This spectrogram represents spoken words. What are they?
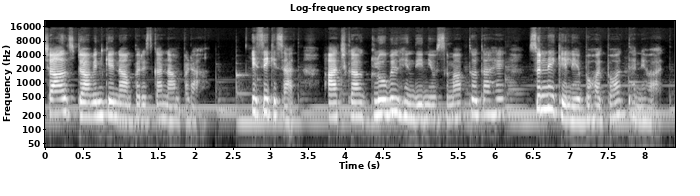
चार्ल्स डाविन के नाम पर इसका नाम पड़ा। इसी के साथ आज का ग्लोबल हिंदी न्यूज़ समाप्त होता है। सुनने के लिए बहुत बहुत धन्यवाद।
